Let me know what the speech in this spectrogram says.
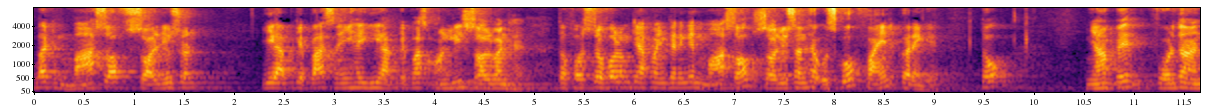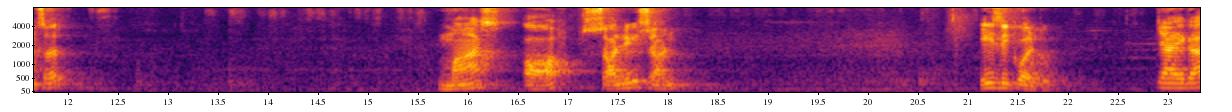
बट मास ऑफ़ सॉल्यूशन ये आपके पास नहीं है, ये आपके पास ओनली सॉल्वेंट है. तो फ़र्स्ट ऑफ़ ऑल हम क्या फाइंड करेंगे? मास ऑफ़ सॉल्यूशन है, उसको फाइंड करेंगे. तो यहाँ पे for the answer mass of solution is equal to क्या आएगा?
